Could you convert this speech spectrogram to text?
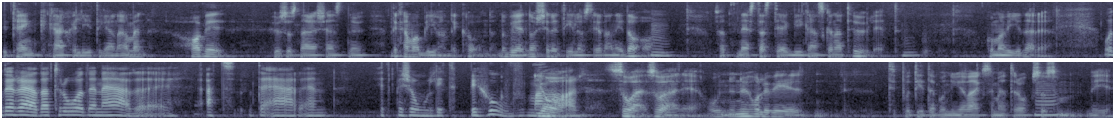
vi tänker kanske lite grann, ja men har vi hushållsnära tjänst nu, det kan vara blivande kund. De, vet, de känner till oss redan idag. Mm. Så att nästa steg blir ganska naturligt. Komma vidare. Och den röda tråden är eh, att det är en, ett personligt behov man ja, har. Så, är- så är det. Och nu, nu håller vi på att titta på nya verksamheter också. Mm. Som vi,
